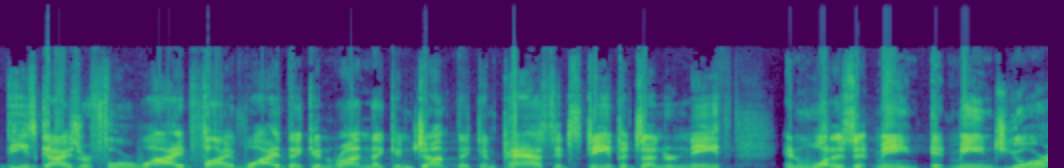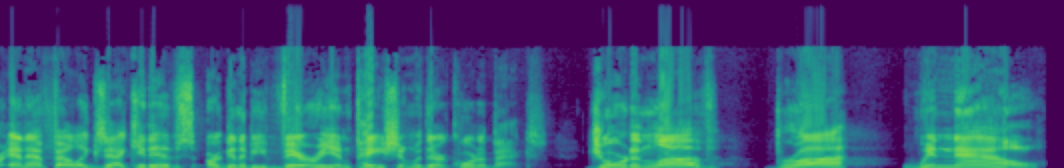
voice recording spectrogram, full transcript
these guys are four wide, five wide. They can run, they can jump, they can pass. It's deep, it's underneath. And what does it mean? It means your NFL executives are going to be very impatient with their quarterbacks. Jordan Love, bruh, win now.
